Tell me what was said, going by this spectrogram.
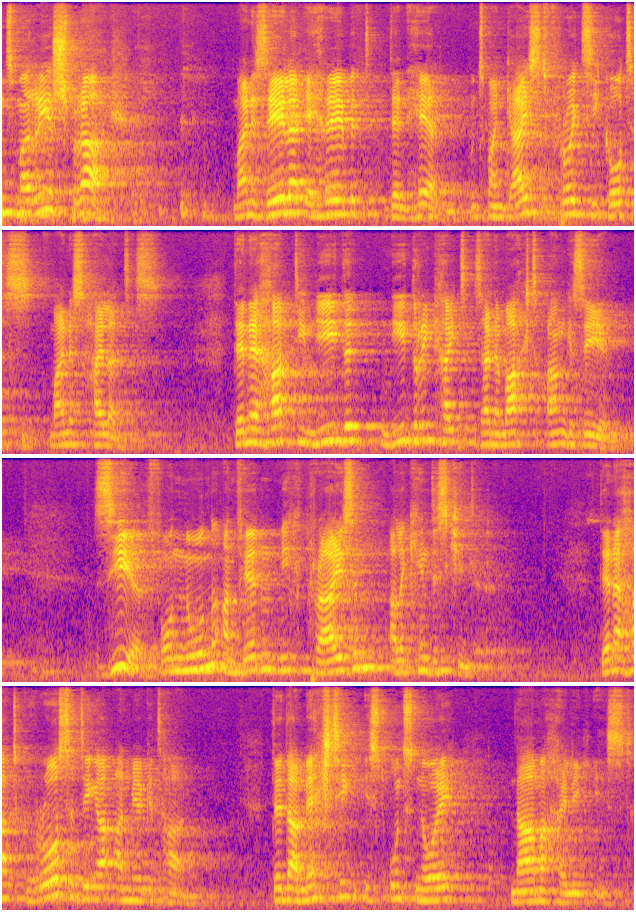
Und Maria sprach, meine Seele erhebet den Herrn und mein Geist freut sich Gottes, meines Heilandes. Denn er hat die Niedrigkeit seiner Macht angesehen. Siehe, von nun an werden mich preisen alle Kindeskinder. Denn er hat große Dinge an mir getan, der da mächtig ist und neu Name heilig ist.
